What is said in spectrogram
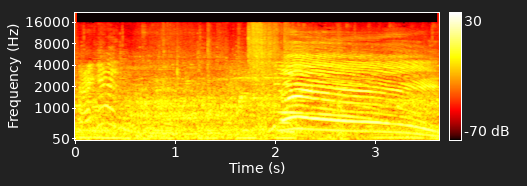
Try again. Hey!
